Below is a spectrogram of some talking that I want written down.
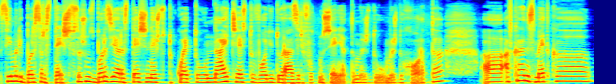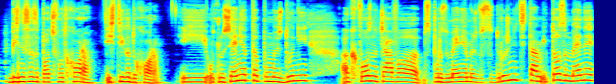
са имали бърз растеж. Всъщност бързия растеж е нещото, което най-често води до разрив в отношенията между, между хората. А, а в крайна сметка бизнеса започва от хора и стига до хора. И отношенията помежду ни, а, какво означава споразумение между съдружници там? И то за мен е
